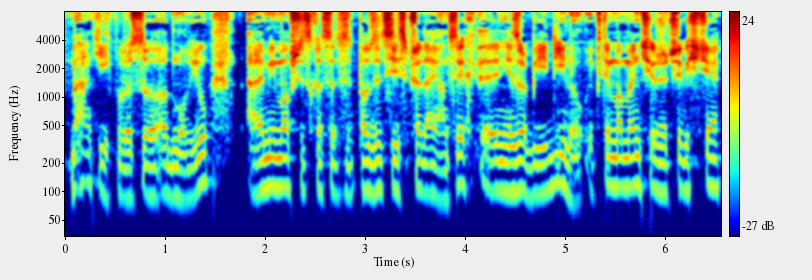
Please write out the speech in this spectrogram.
bank ich po prostu odmówił, ale mimo wszystko z pozycji sprzedających nie zrobili dealu. I w tym momencie rzeczywiście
